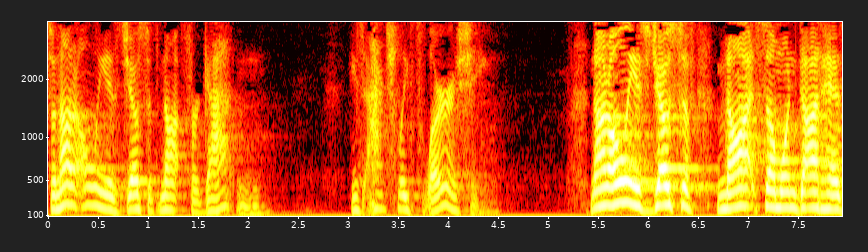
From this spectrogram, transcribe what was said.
So not only is Joseph not forgotten, he's actually flourishing. Not only is Joseph not someone God has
